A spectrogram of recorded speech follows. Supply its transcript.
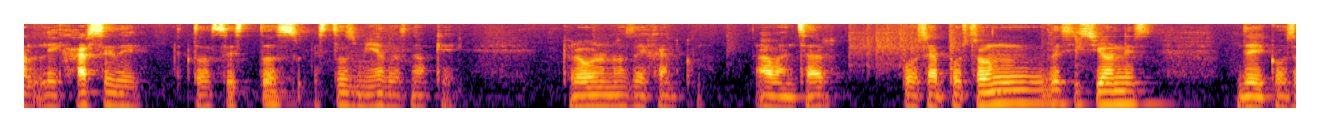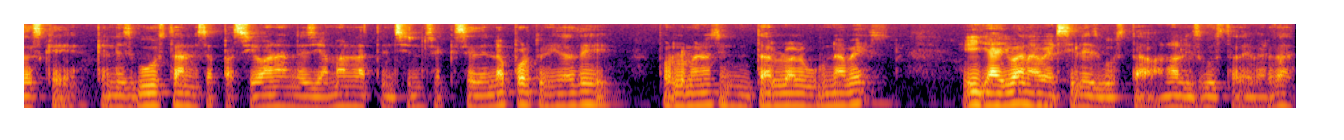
alejarse de, todos estos, estos miedos, ¿no? Que, que luego no nos dejan avanzar. O sea, pues son decisiones de cosas que, que les gustan, les apasionan, les llaman la atención. O sea, que se den la oportunidad de por lo menos intentarlo alguna vez. Y ya iban a ver si les gustaba o no les gusta de verdad.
